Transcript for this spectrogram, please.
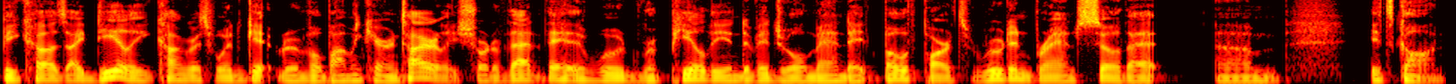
because ideally Congress would get rid of Obamacare entirely. Short of that, they would repeal the individual mandate, both parts, root and branch, so that um, it's gone.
